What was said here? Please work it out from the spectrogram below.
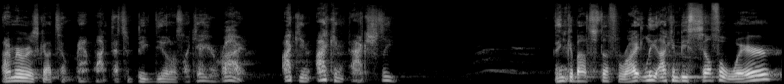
I remember this guy telling me, man, Mike, that's a big deal. I was like, yeah, you're right. I can, I can actually think about stuff rightly. I can be self-aware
